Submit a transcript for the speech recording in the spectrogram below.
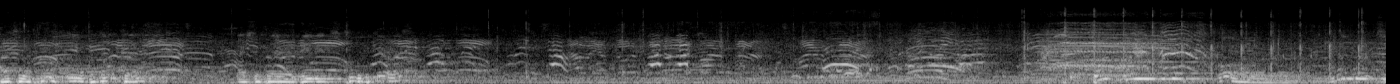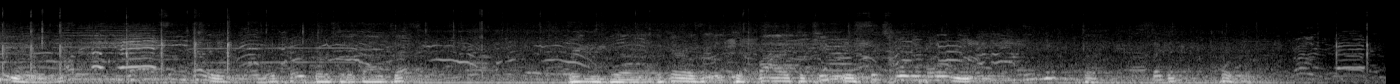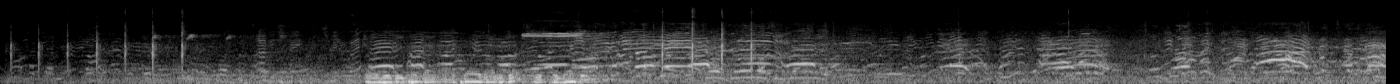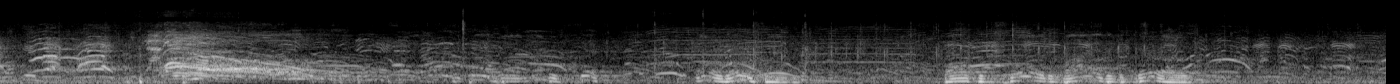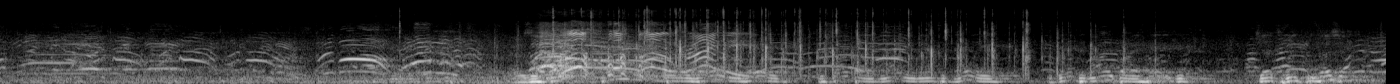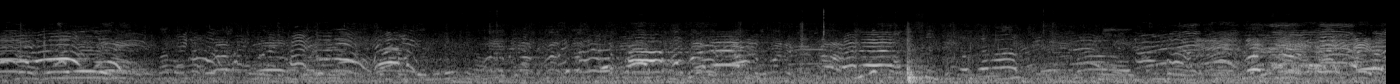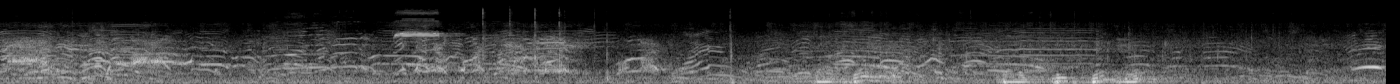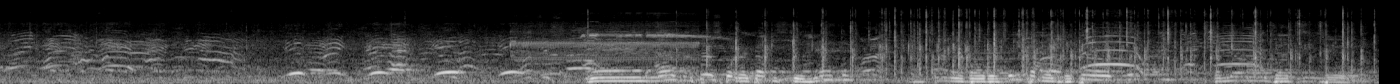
That's her first of the contest. Extra player advantage to the Vaqueros. Number two, Johnson-Kelly first of the contest. Brings the Vaqueros lead to five to two with 6:44 remaining in the second Jets possession. Number six, Emma Rosen. Ball controlled by the Vaqueros. There's a shot. Oh, Riley. The shot by Marion Antonelli. Again denied by Haig. Jets with possession. By Kate Densmore. quarter comes to an end. Final, By the City College Vaqueros, the Miramar Jets 2.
